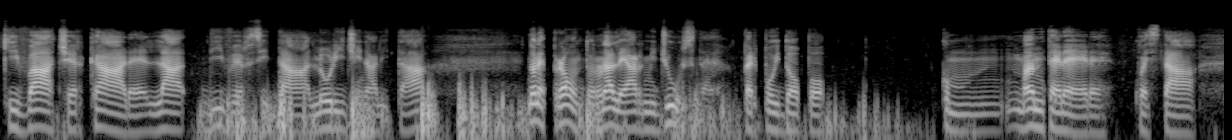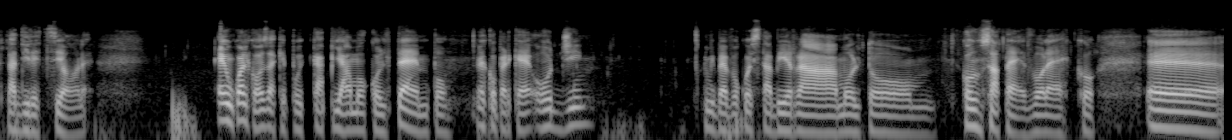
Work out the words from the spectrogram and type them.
chi va a cercare la diversità, l'originalità, non è pronto, non ha le armi giuste per poi dopo com- mantenere questa la direzione. È un qualcosa che poi capiamo col tempo. Ecco perché oggi mi bevo questa birra molto consapevole, ecco, eh,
